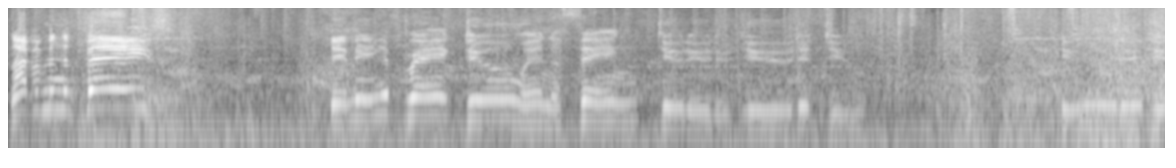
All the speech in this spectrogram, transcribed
Slap him in the face! Give me a break doing a thing. Do do do do do do. Do do do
